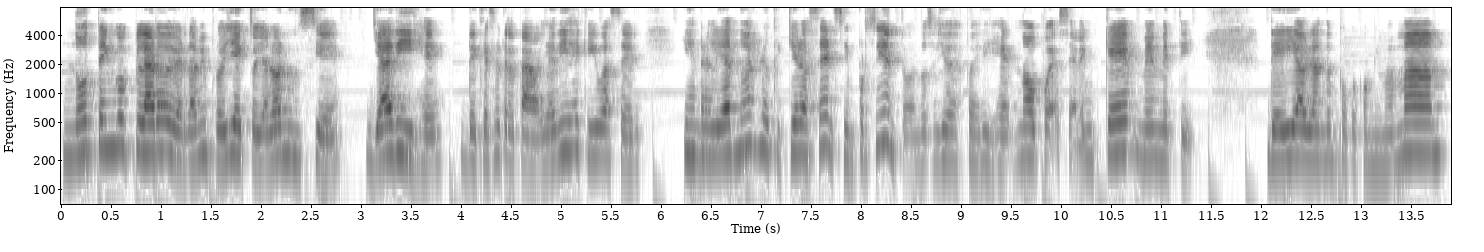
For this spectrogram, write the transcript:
no tengo claro de verdad mi proyecto, ya lo anuncié, ya dije de qué se trataba, ya dije qué iba a hacer. Y en realidad no es lo que quiero hacer 100%. Entonces yo después dije, no puede ser, ¿en qué me metí? De ahí hablando un poco con mi mamá,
